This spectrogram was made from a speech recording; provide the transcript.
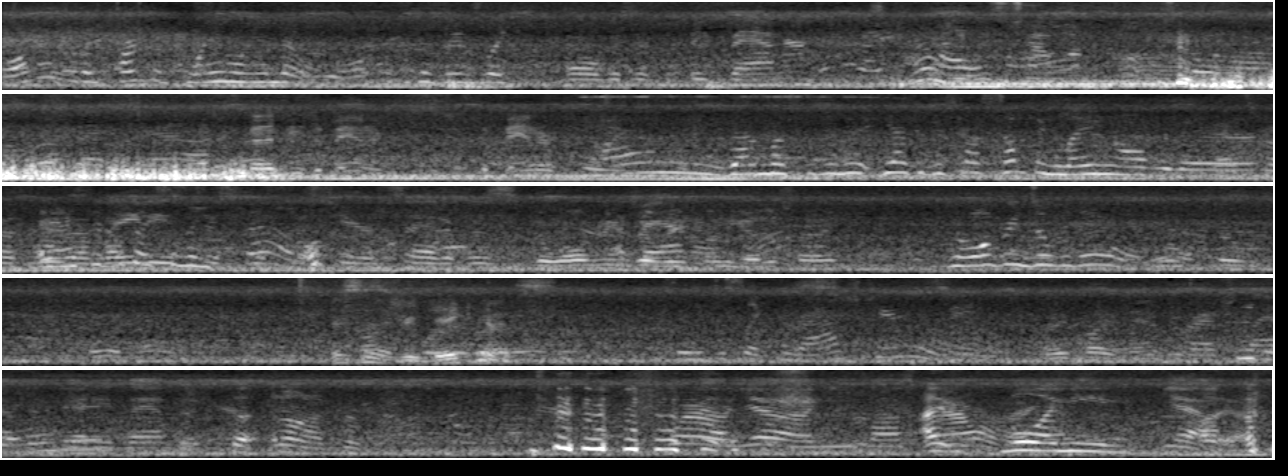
thought they like parked the plane land at Walmart because there's like Oh, was it the big banner? He oh, was showing. It's gotta be the banner. It's just a banner pulling. oh that must have been it. Yeah, because I saw something laying over there, That's what and I said, the "Look like just, fell." just here said it was. The Walgreens over on the other side. The Walgreens over there. This is ridiculous. So we just like crashed here. Or? Very probably vandals. Crash landed. Yeah, he landed But here. no, on purpose. Well, yeah, he lost I power. well. I mean, Yeah. uh,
